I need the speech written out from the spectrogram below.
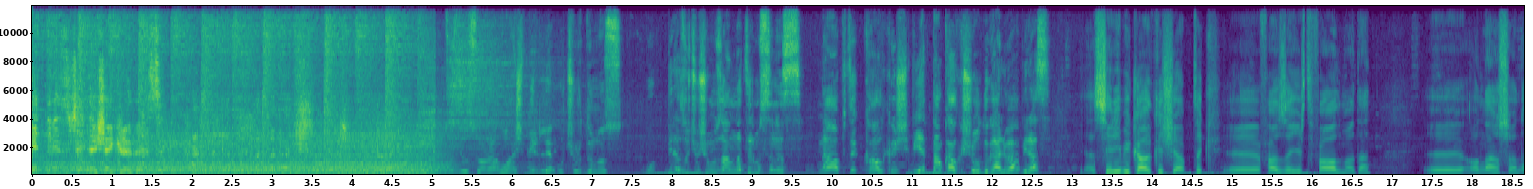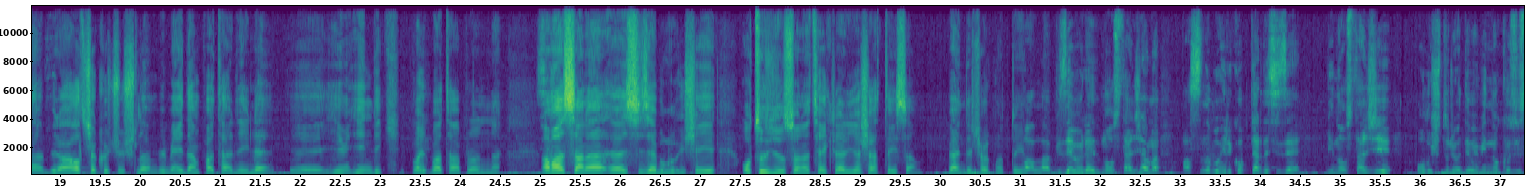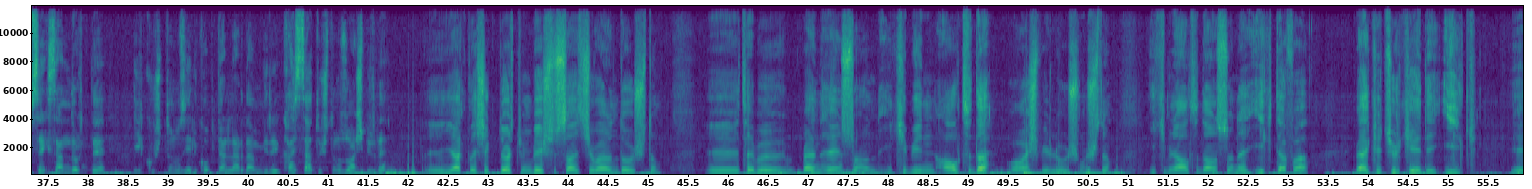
Tercih ettiğiniz için teşekkür ederiz. 30 yıl sonra UH-1 ile uçurdunuz. Bu biraz uçuşumuzu anlatır mısınız? Ne yaptık? Kalkış, Vietnam kalkışı oldu galiba biraz. Ya, seri bir kalkış yaptık e, fazla irtifa almadan. E, ondan sonra bir alçak uçuşla bir meydan paterniyle e, in- indik Ba- Batı apronuna. Ama sana e, size bu şeyi 30 yıl sonra tekrar yaşattıysam ben de çok mutluyum. Vallahi bize böyle nostalji ama aslında bu helikopter de size bir nostalji oluşturuyor değil mi? 1984'te ilk uçtuğunuz helikopterlerden biri. Kaç saat uçtunuz UH-1'de? E, yaklaşık 4500 saat civarında uçtum. E, tabii ben en son 2006'da OH1 ile uçmuştum. 2006'dan sonra ilk defa belki Türkiye'de ilk e,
